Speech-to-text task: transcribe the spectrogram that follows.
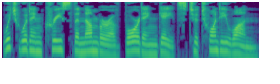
which would increase the number of boarding gates to 21.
